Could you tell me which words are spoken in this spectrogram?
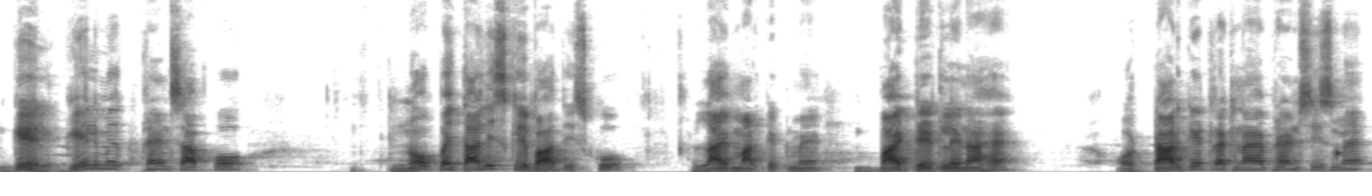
गेल। गेल में फ्रेंड्स, आपको 9:45 के बाद इसको लाइव मार्केट में बाय ट्रेड लेना है और टारगेट रखना है, फ्रेंड्स, इसमें।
